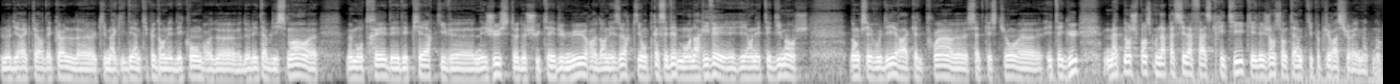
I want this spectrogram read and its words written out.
Le directeur d'école euh, qui m'a guidé un petit peu dans les décombres de, l'établissement euh, me montrait des, pierres qui venaient juste de chuter du mur dans les heures qui ont précédé mon arrivée, et, on était dimanche. Donc c'est vous dire à quel point cette question est aiguë. Maintenant, je pense qu'on a passé la phase critique et les gens sont un petit peu plus rassurés maintenant.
